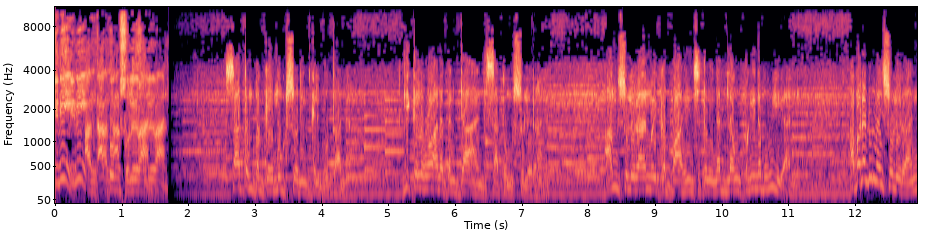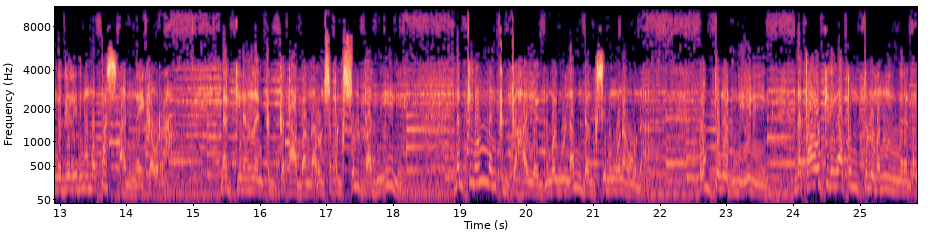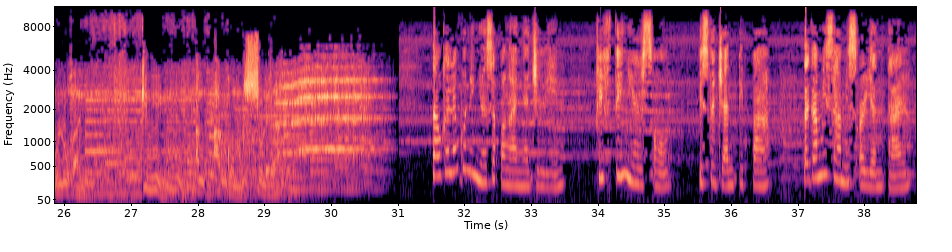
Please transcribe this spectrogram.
Kini ang akong suliran. Sa atong pagkaymugso ng kalibutan, gikalawaan at ang daan sa atong suliran. Ang suliran mo'y kabahin sa itong inadlang panginabuhian. Aba na doon ay suliran nga dili mo mapasan nga ikaw ra. Nagkinahanglan kag katabang aron sa pagsulbad ni ini. Nagkinahanglan kag kahayag na mo'y mulamdag sa imong unahuna. Ug tungod ni ini, nataw kini nga atong tulumanon nga naguluhan. Kini ang akong suliran. Tawgalan ko ninyo sa panganya, Jeline. 15 years old, estudyante pa, taga Misamis Oriental.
